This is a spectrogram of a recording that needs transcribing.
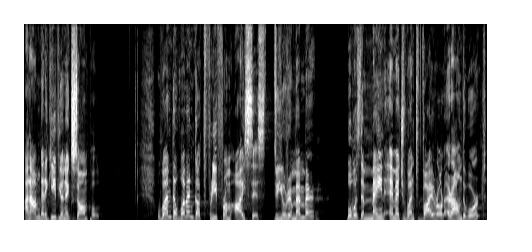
And I'm going to give you an example. When the women got free from ISIS, do you remember what was the main image went viral around the world?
